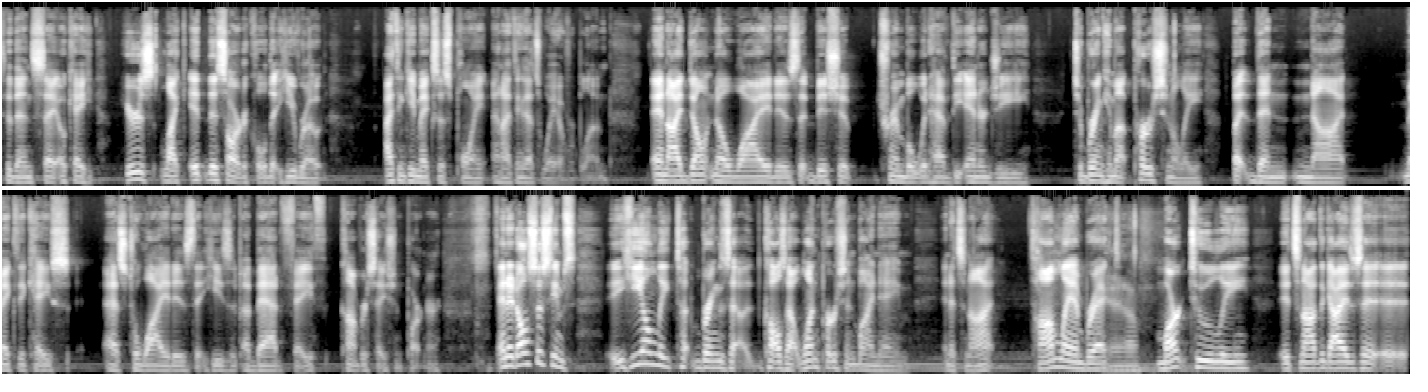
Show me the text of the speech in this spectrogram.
to then say, okay, here's like it, this article that he wrote. I think he makes this point, and I think that's way overblown. And I don't know why it is that Bishop Trimble would have the energy to bring him up personally, but then not make the case as to why it is that he's a bad faith conversation partner. And it also seems he only t- brings out, calls out one person by name, and it's not Tom Lambrecht, Yeah. Mark Tooley. It's not the guys. Uh,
